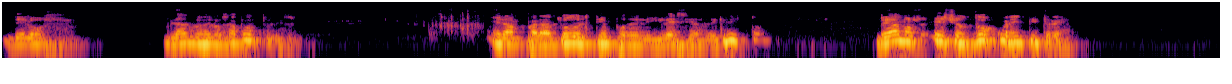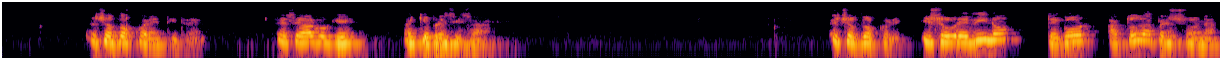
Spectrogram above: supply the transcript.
de los milagros de los apóstoles? Eran para todo el tiempo de la iglesia de Cristo. Veamos Hechos 2.43. Hechos 2.43. Ese es algo que hay que precisar. Hechos 2.43. Y sobrevino temor a toda persona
